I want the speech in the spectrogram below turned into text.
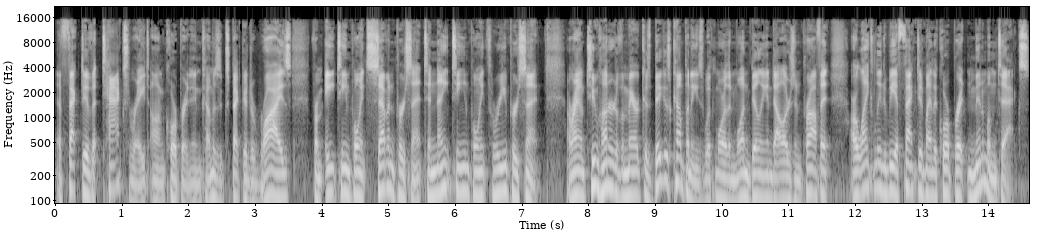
effective tax rate on corporate income is expected to rise from 18.7% to 19.3%. Around 200 of America's biggest companies with more than $1 billion in profit are likely to be affected by the corporate minimum tax.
